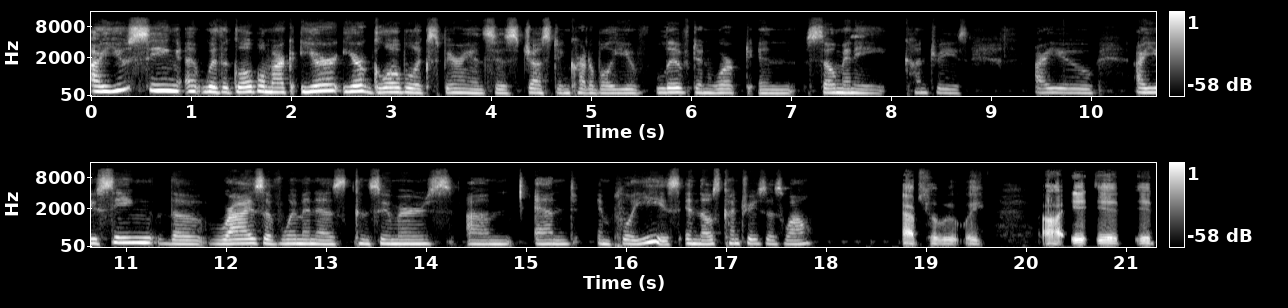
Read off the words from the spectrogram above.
Are you seeing uh, with the global market your your global experience is just incredible. You've lived and worked in so many countries. Are you are you seeing the rise of women as consumers um, and employees in those countries as well? Absolutely. Uh, it, it, it,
